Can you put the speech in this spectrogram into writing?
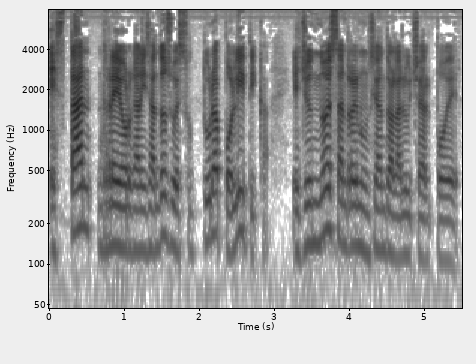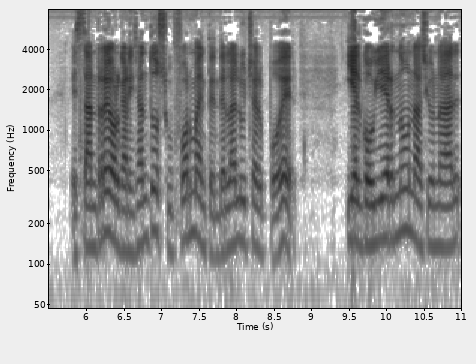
están reorganizando su estructura política, ellos no están renunciando a la lucha del poder están reorganizando su forma de entender la lucha del poder. Y el gobierno nacional,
